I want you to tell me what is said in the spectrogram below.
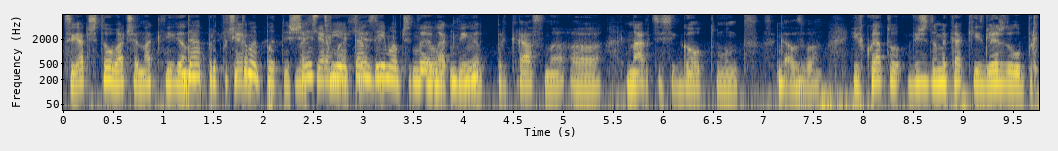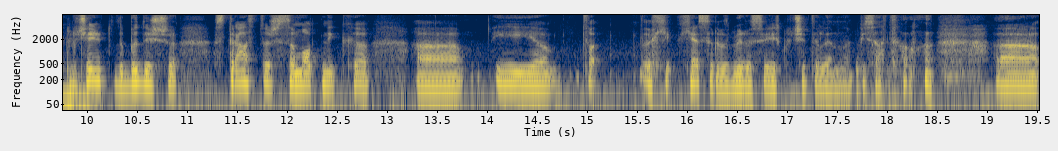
сега чета обаче една книга Да, на предпочитаме Херм- пътешествия, там да Хесе, има- Чета една книга прекрасна, а, Нарцис и Голдмунд се казва, и в която виждаме как е изглеждало приключението да бъдеш а, странстващ самотник. А, и а, Хес, разбира се, е изключителен писател. А,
